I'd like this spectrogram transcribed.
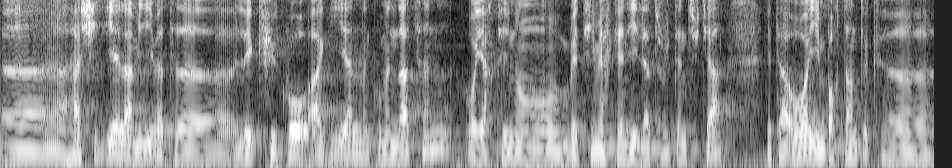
Uh, hasi diela minibat uh, lekuko agian komendatzen, oi hartino beti merkeni latu juten zutia, eta oai importantuk uh,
